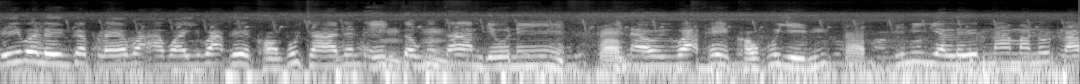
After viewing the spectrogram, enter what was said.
ศรีวลึงก็แปลว่าอวัยวะเพศของผู้ชายนั่นเองอืมตรงกันข้ามโยนีครับ เป็นอวัยวะเพศของผู้หญิง ครับทีนี้อย่าลืมนะมนุษย์เรา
